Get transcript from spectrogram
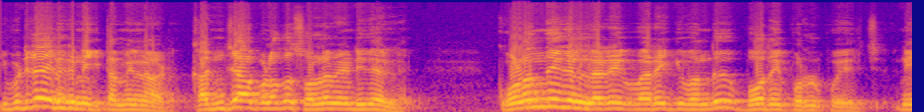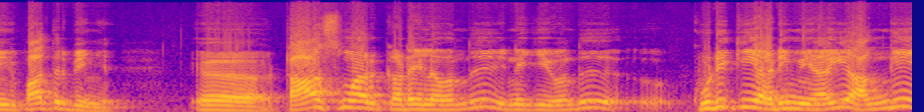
இப்படி தான் இருக்குது இன்றைக்கி தமிழ்நாடு. கஞ்சா புழக்கம் சொல்ல வேண்டியதே இல்லை. குழந்தைகள் நிறைய வரைக்கும் வந்து போதைப் பொருள் போயிடுச்சு நீங்கள் பார்த்துருப்பீங்க. டாஸ்மாக் கடையில் வந்து இன்றைக்கி வந்து குடிக்கி அடிமையாகி அங்கேயே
